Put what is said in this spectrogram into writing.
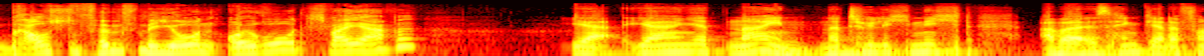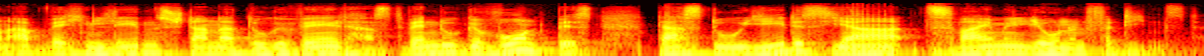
brauchst du 5 Millionen Euro zwei Jahre? Ja, ja, ja, nein, natürlich nicht. Aber es hängt ja davon ab, welchen Lebensstandard du gewählt hast. Wenn du gewohnt bist, dass du jedes Jahr zwei Millionen verdienst,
